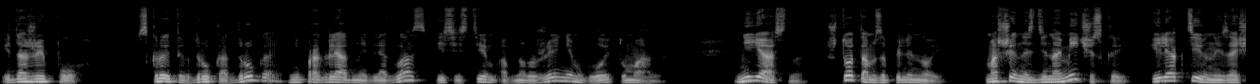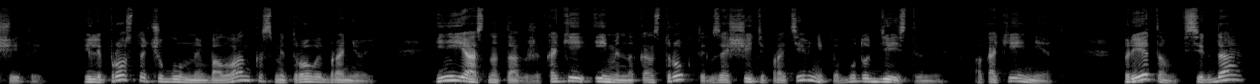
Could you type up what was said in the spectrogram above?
и даже эпох, скрытых друг от друга непроглядной для глаз и систем обнаружения мглой тумана. Неясно, что там за пеленой, машина с динамической или активной защитой, или просто чугунная болванка с метровой броней. И неясно также, какие именно конструкты к защите противника будут действенны, а какие нет. При этом всегда,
